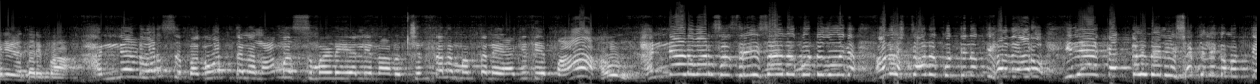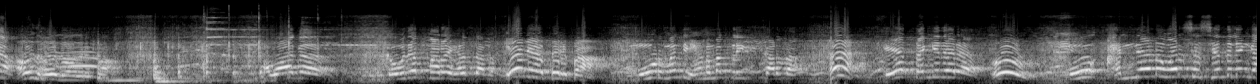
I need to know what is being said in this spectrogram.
ಏನ್ ಹೇಳ್ತಾರಪ್ಪ? ಹನ್ನೆರಡು ವರ್ಷ ಭಗವಂತನ ನಾಮ ಸ್ಮರಣೆಯಲ್ಲಿ ನಾನು ಚಿಂತನ ಮಂಥನೆ ಆಗಿದ್ದೆಪ್ಪ ಹೌದು. ಹನ್ನೆರಡು ವರ್ಷ ಶ್ರೀಶೈಲ ಗುಡ್ಡದೊಳಗೆ ಅನುಷ್ಠಾನ ಕುತ್ತಿನಂತ ಹೇಳಿದ ಹೇಳಿದೆ ಯಾರು? ಇದೇ ಕಕ್ಕಳ ಮೇಲೆ ಶಕ್ತಿಲಿಂಗ ಮತ್ತೆ ಹೌದು ಹೌದು ಹೌದ್ರಿಪ್ಪ ಅವಾಗ ಕೌದಪ್ಪ ಮಾರ ಹೇಳ್ತಾನ. ಏನ್ ಹೇಳ್ತಾರಪ್ಪ? ಮೂರ್ ಮಂದಿ ಹೆಣ್ಮಕ್ಳಿಗೆ ಕರ್ದ. ಏನ್ ಏ ತಂಗಿದಾರ. ಹನ್ನೆರಡು ವರ್ಷ ಸಿದ್ಧಲಿಂಗ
